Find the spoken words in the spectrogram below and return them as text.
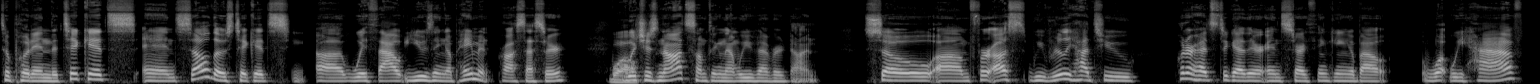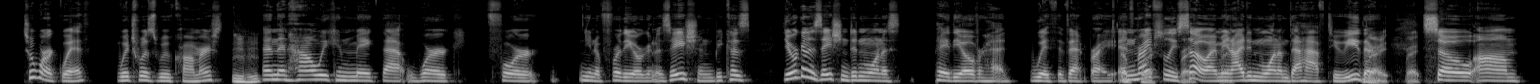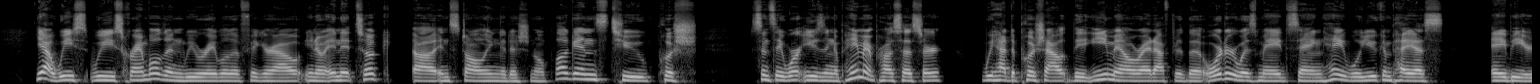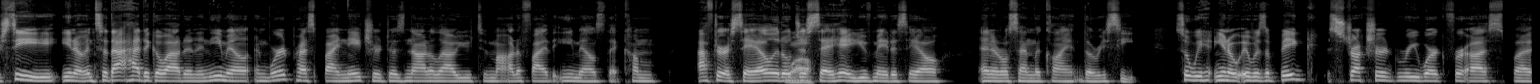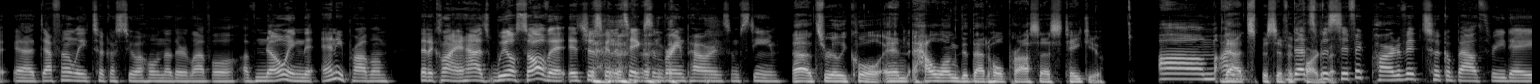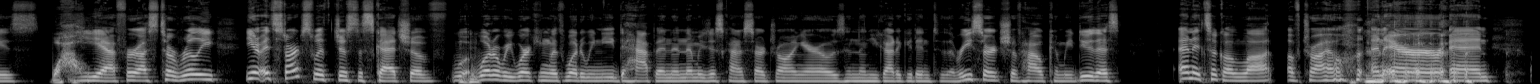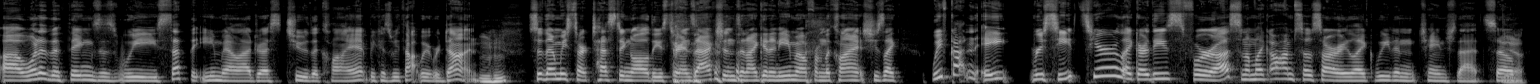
to put in the tickets and sell those tickets uh, without using a payment processor, Wow. which is not something that we've ever done. So um, for us, we really had to put our heads together and start thinking about what we have to work with, which was WooCommerce, Mhm. and then how we can make that work for you know for the organization because the organization didn't want to pay the overhead with Eventbrite, and course, rightfully right, so. I mean, right. I didn't want them to have to either. Right, right. So, um, yeah, we we scrambled and we were able to figure out, you know, and it took uh, installing additional plugins to push, since they weren't using a payment processor. We had to push out the email right after the order was made, saying, "Hey, well, you can pay us A, B, or C," you know, and so that had to go out in an email. And WordPress, by nature, does not allow you to modify the emails that come after a sale. It'll Wow. just say, "Hey, you've made a sale," and it'll send the client the receipt. So we, you know, it was a big structured rework for us, but uh, definitely took us to a whole nother level of knowing that any problem that a client has, we'll solve it. It's just going to take some brain power and some steam. That's really cool. And how long did that whole process take you? Um, I- That specific part. that part specific part of it took about three days. Wow. Yeah, for us to really, you know, it starts with just a sketch of w- Mhm. what are we working with, what do we need to happen, and then we just kind of start drawing arrows, and then you got to get into the research of how can we do this, and it took a lot of trial and error. and uh, one of the things is we set the email address to the client because we thought we were done. Mhm. So then we start testing all these transactions, and I get an email from the client. She's like, We've gotten eight receipts here. Like, are these for us? And I'm like, Oh, I'm so sorry. Like, we didn't change that. So, Yeah.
